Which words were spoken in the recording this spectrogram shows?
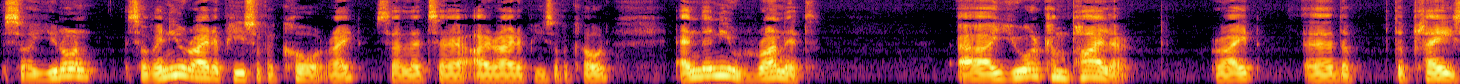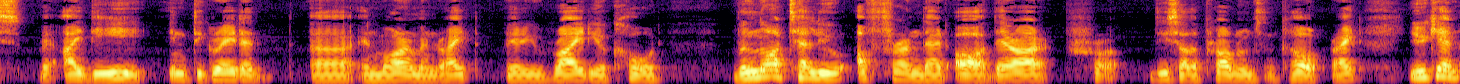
So you don't so when you write a piece of a code, right? So let's say I write a piece of a code, and then you run it. Uh, your compiler, right? Uh, the the place the IDE integrated uh, environment, right, where you write your code, will not tell you upfront that oh there are these are the problems in code, right? You can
